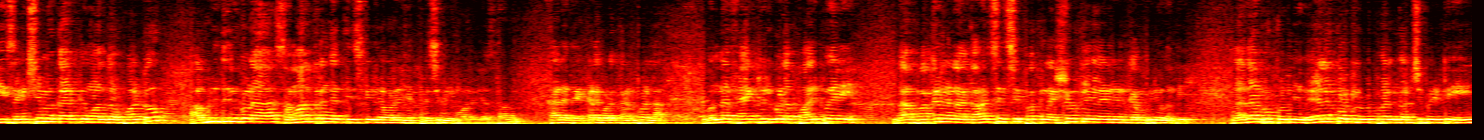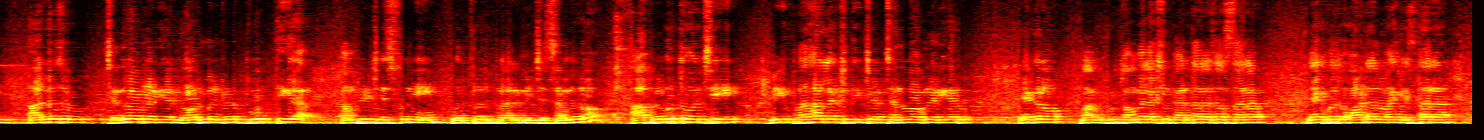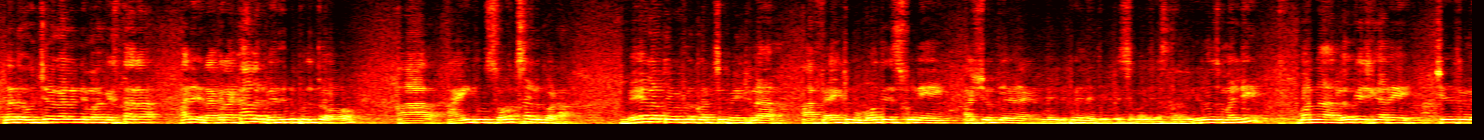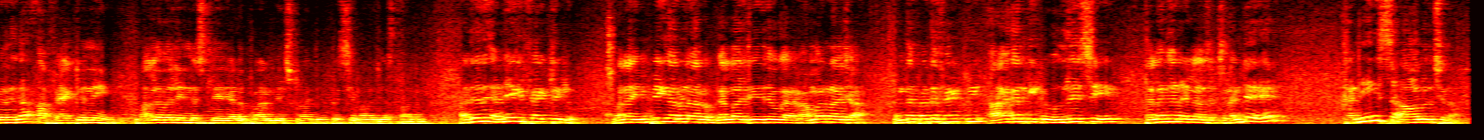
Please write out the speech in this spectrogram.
ఈ సంక్షేమ కార్యక్రమాలతో పాటు అభివృద్ధిని కూడా సమాంతరంగా తీసుకెళ్ళేవాడని చెప్పేసి మీకు మనం చేస్తాను కానీ అది ఎక్కడ కూడా కనపడలా. ఉన్న ఫ్యాక్టరీలు కూడా పారిపోయినాయి. నా పక్కన నా కాన్స్టెన్సీ పక్కన అశోక్ లేలాండ్ అనే కంపెనీ ఉంది. దాదాపు కొన్ని వేల కోట్ల రూపాయలు ఖర్చు పెట్టి ఆ రోజు చంద్రబాబు నాయుడు గారి గవర్నమెంట్ పూర్తిగా కంప్లీట్ చేసుకుని ఉత్పత్తి ప్రారంభించే సమయంలో ఆ ప్రభుత్వం వచ్చి మీకు పదహారు లక్షలు ఇచ్చాడు చంద్రబాబు నాయుడు గారు. ఎకరం మాకు ఇప్పుడు తొంభై లక్షలు కడతారా చేస్తారా లేకపోతే వాటాలు మాకు ఇస్తారా? లేదా ఉద్యోగాలన్నీ మాకు ఇస్తారా? అని రకరకాల బెదిరింపులతో ఆ ఐదు సంవత్సరాలు కూడా వేల కోట్లు ఖర్చు పెట్టిన ఆ ఫ్యాక్టరీని మోతేసుకుని అశోక్ లేలాండ్ వెళ్ళిపోయిందని చెప్పేసి మనం చేస్తాను ఈరోజు మళ్ళీ మొన్న లోకేష్ గారి చేతుల మీదుగా ఆ ఫ్యాక్టరీని మల్లవల్లి ఇండస్ట్రీ ఏరియాలో ప్రారంభించుకున్నామని చెప్పేసి మనం చేస్తాను అదే అనేక ఫ్యాక్టరీలు. మన ఎంపీ గారు ఉన్నారు గల్లా జయదేవ్ గారు అమర్ రాజా. ఎంత పెద్ద ఫ్యాక్టరీ? ఆఖరికి ఇక్కడ వదిలేసి తెలంగాణ వెళ్ళాల్సి వచ్చింది. అంటే కనీస ఆలోచన.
